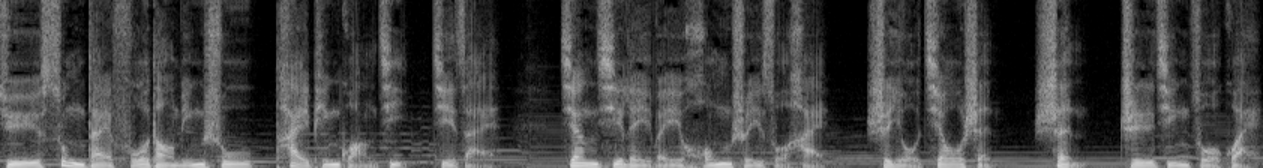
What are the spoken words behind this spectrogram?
据宋代佛道名书《太平广记》记载，江西累为洪水所害，时有蛟肾、肾之精作怪。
